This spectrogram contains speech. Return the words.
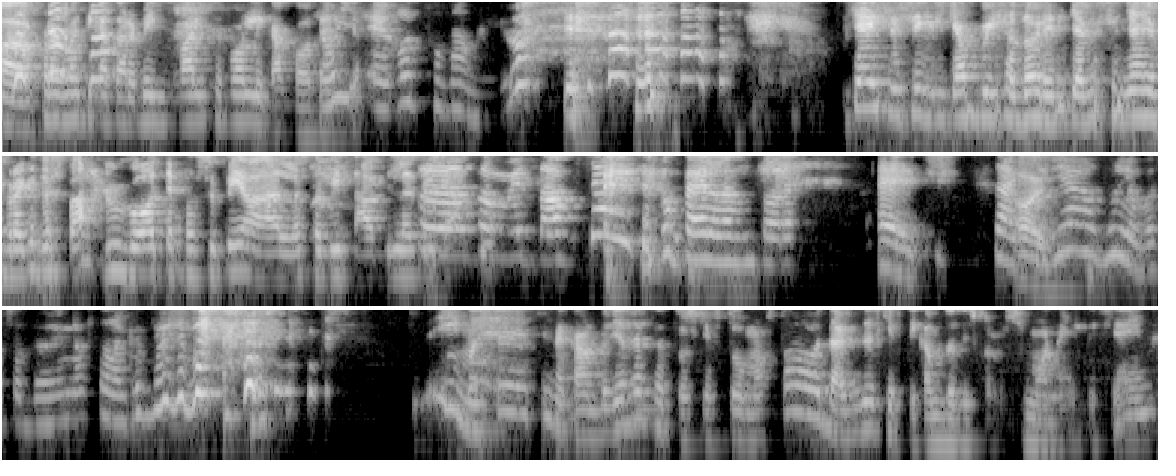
Α, πραγματικά τώρα με έχεις βάλει σε πολύ κακό ναι. Όχι, τέτοια. εγώ το φοβάμαι λίγο. Ποια είσαι εσύ γλυκιά που πήγες Σαντορίνη και έδωσε 9 ευρώ και το sparkling water θα σου πει ο άλλος στο meetup, δηλαδή. Τώρα το meet up, ποια είσαι η κοπέλα μου τώρα; Έτσι. Εντάξει, Όχι. παιδιά, δούλευα σαν το είναι αυτό να κρατήσετε. Είμαστε, τι να κάνουμε, παιδιά, δεν θα το σκεφτούμε αυτό. Εντάξει, δεν σκεφτήκαμε το δύσκολο χειμώνα, η αλήθεια είναι.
